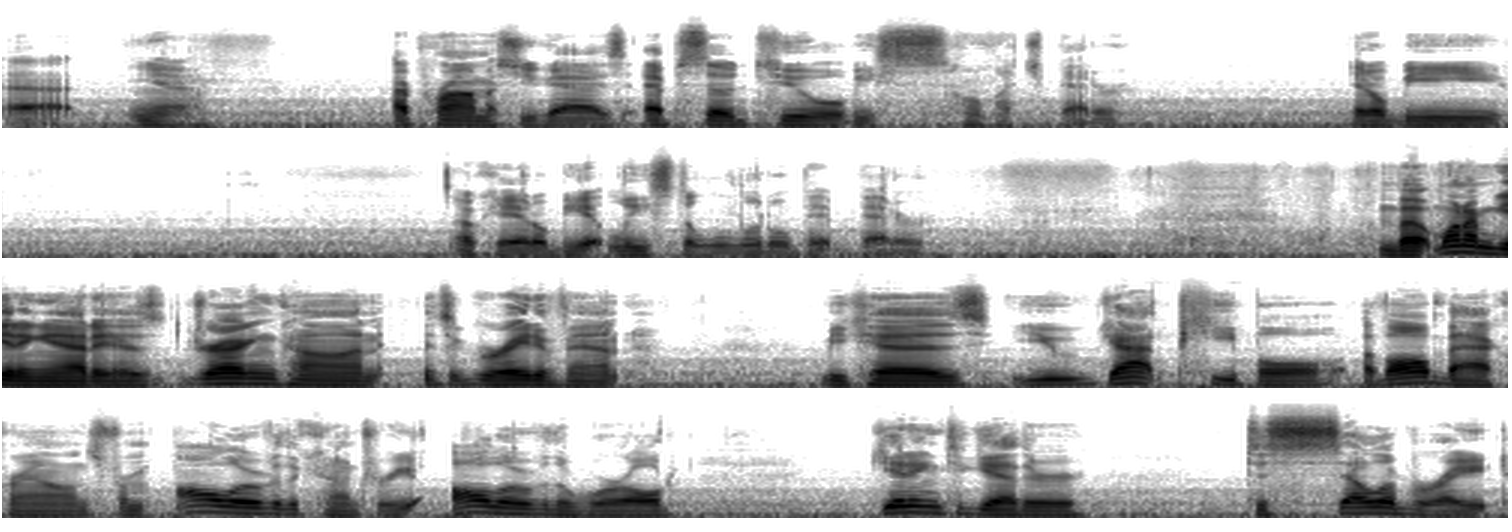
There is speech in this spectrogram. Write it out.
Uh, you know, I promise you guys, episode two will be so much better it'll be okay, it'll be at least a little bit better. But what I'm getting at is Dragon Con is a great event because you got people of all backgrounds from all over the country, all over the world getting together to celebrate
